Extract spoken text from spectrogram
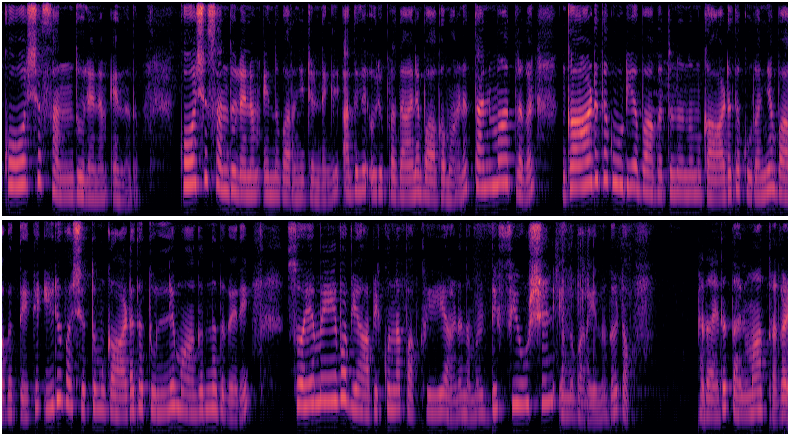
കോശസന്തുലനം എന്നത്. കോശസന്തുലനം എന്ന് പറഞ്ഞിട്ടുണ്ടെങ്കിൽ അതിൽ ഒരു പ്രധാന ഭാഗമാണ് തന്മാത്രകൾ. ഗാഠത കൂടിയ ഭാഗത്തു നിന്നും ഗാഠത കുറഞ്ഞ ഭാഗത്തേക്ക് ഇരുവശത്തും ഗാഠത തുല്യമാകുന്നത് വരെ സ്വയമേവ വ്യാപിക്കുന്ന പ്രക്രിയയാണ് നമ്മൾ ഡിഫ്യൂഷൻ എന്ന് പറയുന്നത് കേട്ടോ അതായത് തന്മാത്രകൾ.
